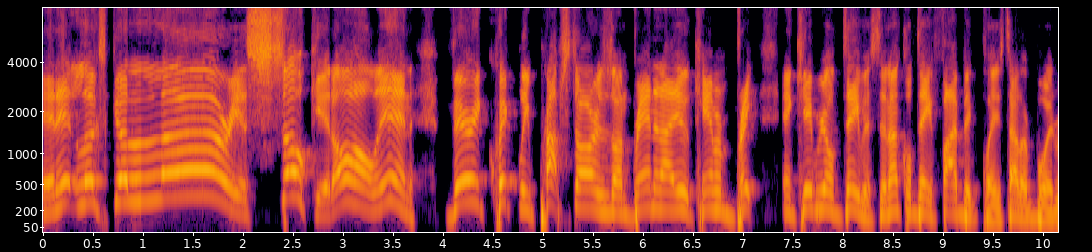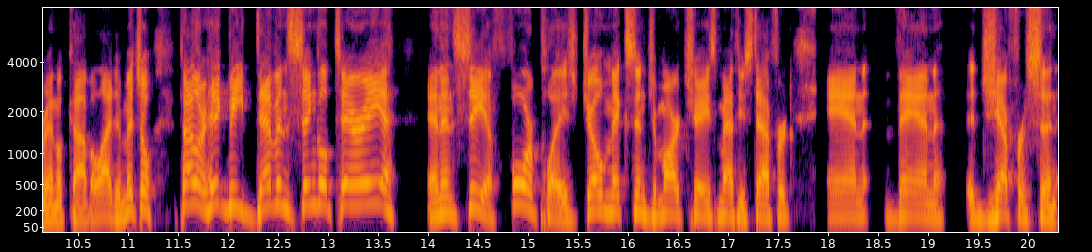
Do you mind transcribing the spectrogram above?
and it looks glorious. Soak it all in very quickly. Prop stars on Brandon Aiyuk, Cameron Brate, and Gabriel Davis. And Uncle Dave, five big plays Tyler Boyd, Randall Cobb, Elijah Mitchell, Tyler Higbee, Devin Singletary. And then Sia four plays Joe Mixon, Ja'Marr Chase, Matthew Stafford, and Van Jefferson.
